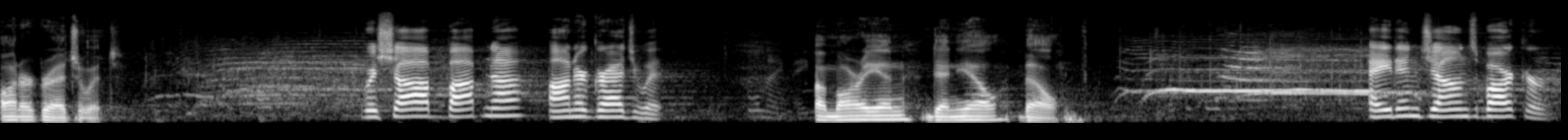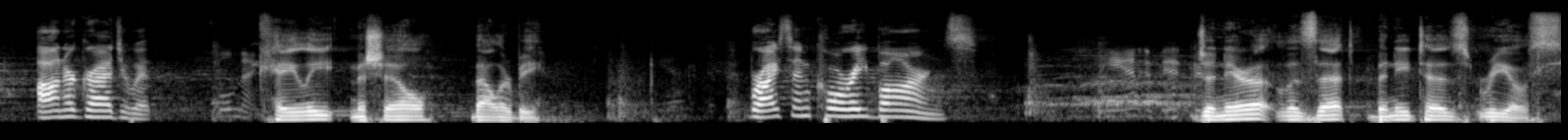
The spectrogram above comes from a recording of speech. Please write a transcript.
honor graduate. Rashab Bobna, honor graduate. Amarian Danielle Bell. Aiden Jones Barker, honor graduate. Kaylee Michelle Ballerby. Bryson Corey Barnes. Janira Lizette Benitez Rios.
